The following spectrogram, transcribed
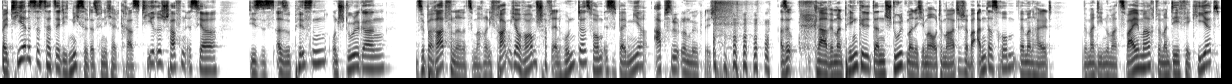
bei Tieren ist das tatsächlich nicht so, das finde ich halt krass. Tiere schaffen es ja, dieses, also Pissen und Stuhlgang separat voneinander zu machen. Und ich frage mich auch, warum schafft ein Hund das? Warum ist es bei mir absolut unmöglich? also klar, wenn man pinkelt, dann stuhlt man nicht immer automatisch, aber andersrum, wenn man halt, wenn man die Nummer zwei macht, wenn man defekiert,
